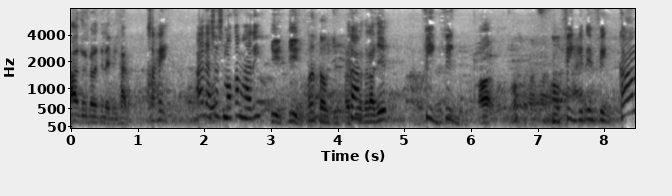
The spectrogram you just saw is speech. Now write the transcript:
هذا البلد الأمين هذا. صحيح. هذا شو اسمه؟ كم هذه؟ تين تين ما توجه. 30 فيج فيج آه. فيج فيج كم؟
